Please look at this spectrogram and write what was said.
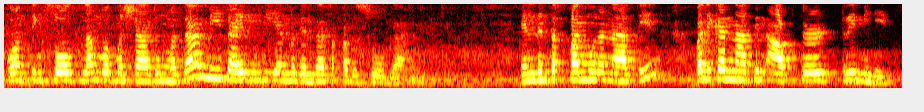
konting salt lang, wag masyadong madami dahil hindi yan maganda sa kalusugan. And then takpan muna natin. Balikan natin after 3 minutes.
